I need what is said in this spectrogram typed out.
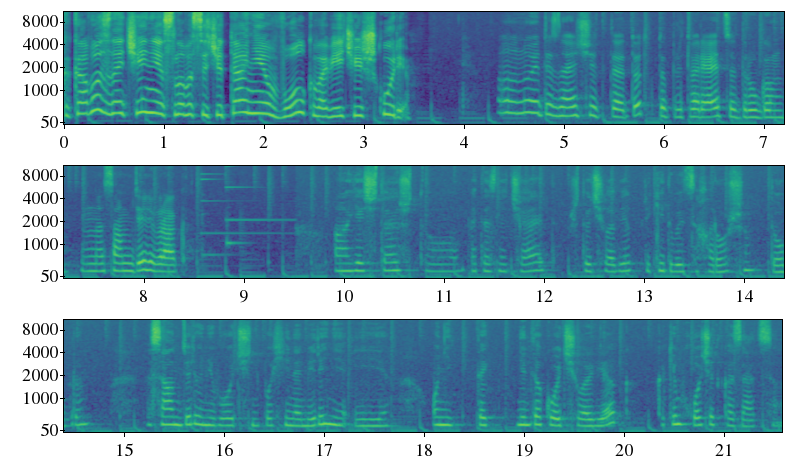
Каково значение словосочетания «волк в овечьей шкуре»? А, Ну, это значит э, тот, кто притворяется другом, на самом деле враг. А, Я считаю, что это означает, что человек прикидывается хорошим, добрым. На самом деле у него очень плохие намерения, и он не, так- не такой человек, каким хочет казаться.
